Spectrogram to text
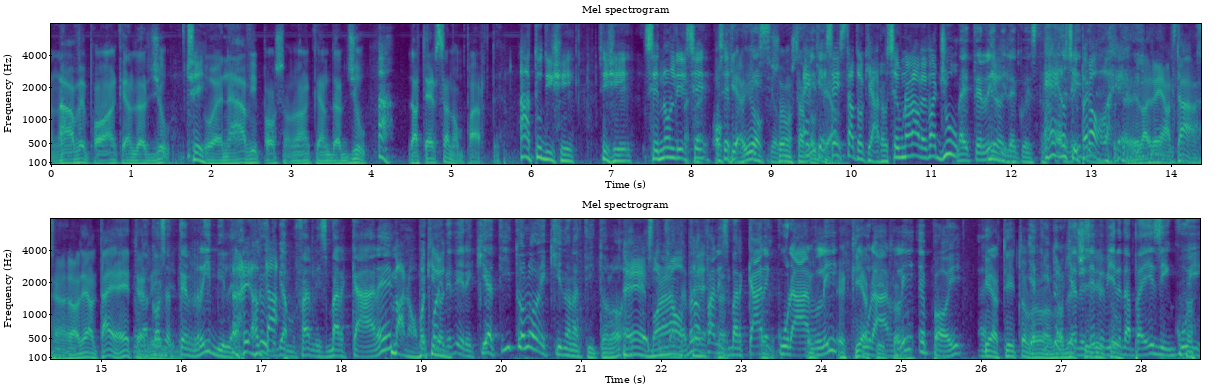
nave può anche andare giù, Sì. due navi possono anche andare giù, Ah. la terza non parte. Ah, tu dici, dici se non li. Se, Ho se- chiaro, io sono stato eh, chiaro. sei stato chiaro, se una nave va giù. Ma è terribile questa, Eh, lo sì, terribile. però. eh, Eh, la realtà, la realtà è È una terribile. cosa terribile. La realtà- Noi dobbiamo farli sbarcare Ma no, ma e chi poi lo- vedere chi ha titolo e chi non ha titolo. Eh, buonanotte. bisogna- Però farli sbarcare, curarli, e ha curarli e poi. Eh, Chi ha titolo chi, ha lo titolo, chi ad esempio tu. viene da paesi in cui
